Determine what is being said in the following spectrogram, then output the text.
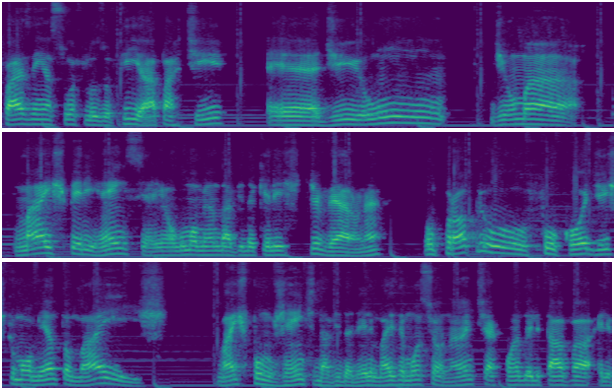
fazem a sua filosofia a partir é, de um de uma má experiência em algum momento da vida que eles tiveram, né? O próprio Foucault diz que o momento mais mais pungente da vida dele, mais emocionante, é quando ele tava, ele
